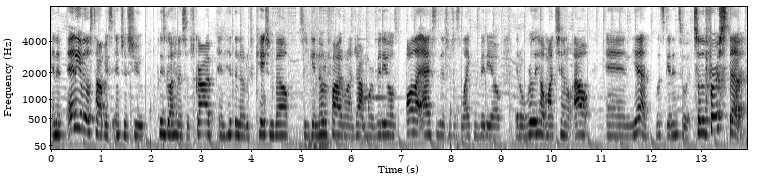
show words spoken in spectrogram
And if any of those topics interest you, please go ahead and subscribe and hit the notification bell so you get notified when I drop more videos. All I ask is that you just like the video. It'll really help my channel out. And yeah, let's get into it. So the first step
